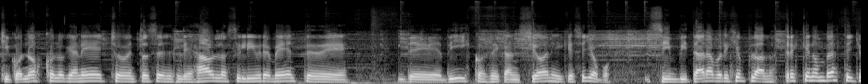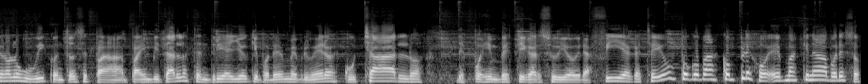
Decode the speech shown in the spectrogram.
que conozco lo que han hecho, entonces les hablo así libremente de, de discos, de canciones y qué sé yo. Pues. Si invitara, por ejemplo, a los tres que nombraste, yo no los ubico, entonces para invitarlos tendría yo que ponerme primero a escucharlos, después investigar su biografía, ¿cachai? Es un poco más complejo, es más que nada por eso.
